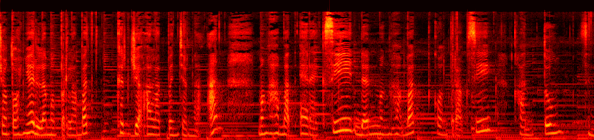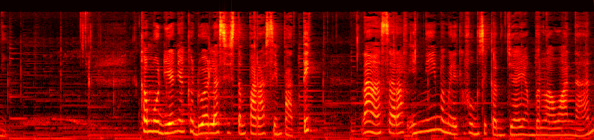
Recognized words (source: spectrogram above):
contohnya adalah memperlambat kerja alat pencernaan, menghambat ereksi dan menghambat kontraksi kantung seni. Kemudian yang kedua adalah sistem parasimpatik. Nah, saraf ini memiliki fungsi kerja yang berlawanan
